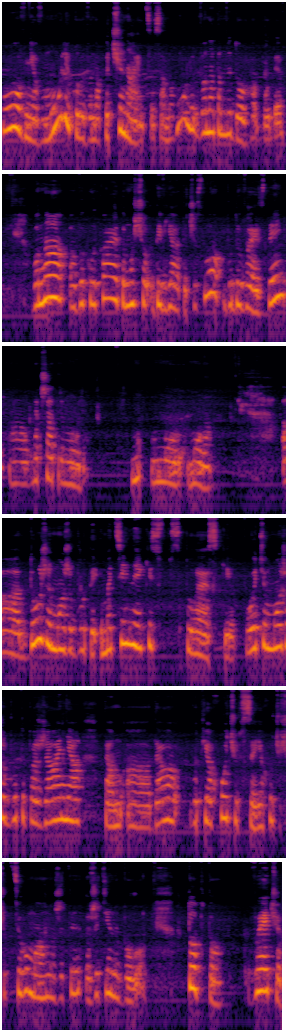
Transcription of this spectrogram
повня в мулі, коли вона починається саме в мулі, вона там недовго буде. Вона викликає, тому що 9 число буде весь день в накшатрі мулі. М- мул- Мула. А, Дуже може бути емоційні якісь всплески, потім може бути бажання там, да, от я хочу все, я хочу, щоб цього в моєму житті, не було. Тобто вечір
